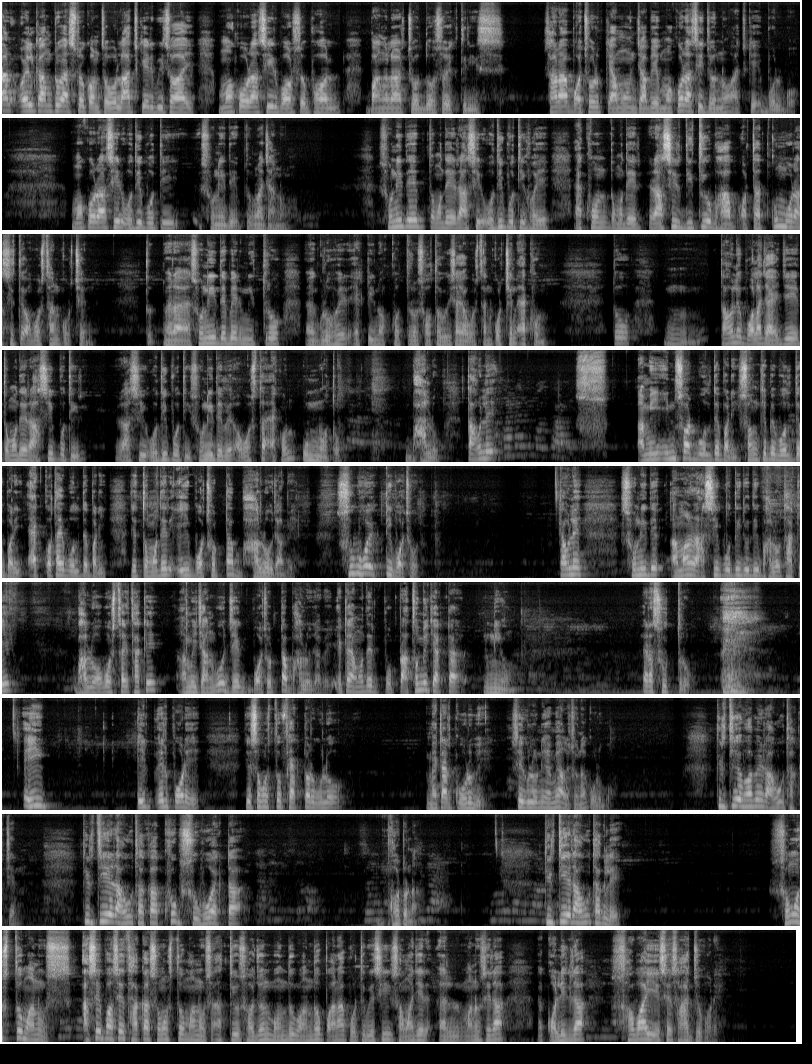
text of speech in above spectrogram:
নমস্কার, welcome to astro control আজকের বিষয়, মকর রাশির বর্ষফল, বাংলার চোদ্দোশো একত্রিশ। সারা বছর কেমন যাবে মকর রাশির জন্য আজকে বলব। মকর রাশির অধিপতি শনিদেব, তোমরা জানো। শনিদেব তোমাদের রাশির অধিপতি হয়ে এখন তোমাদের রাশির দ্বিতীয় ভাব, অর্থাৎ কুম্ভ রাশিতে অবস্থান করছেন। তো শনিদেবের মিত্র, গ্রহের একটি নক্ষত্র শতভিসায় অবস্থান করছেন এখন। তো তাহলে বলা যায় যে তোমাদের রাশিপতির, রাশি অধিপতি শনিদেবের অবস্থা এখন উন্নত, ভালো। তাহলে আমি ইনশর্ট বলতে পারি, সংক্ষেপে বলতে পারি, এক কথায় বলতে পারি যে তোমাদের এই বছরটা ভালো যাবে, শুভ একটি বছর। তাহলে শনিদেব, আমার রাশিপতি যদি ভালো থাকে, ভালো অবস্থায় থাকে, আমি জানব যে বছরটা ভালো যাবে। এটা আমাদের প্রাথমিক একটা নিয়ম, একটা সূত্র। এই এর পরে যে সমস্ত ফ্যাক্টরগুলো ম্যাটার করবে, সেগুলো নিয়ে আমি আলোচনা করব। তৃতীয়ভাবে রাহু থাকছেন। তৃতীয় রাহু থাকা খুব শুভ একটা ঘটনা। তৃতীয় রাহু থাকলে সমস্ত মানুষ, আশেপাশে থাকা সমস্ত মানুষ, আত্মীয় স্বজন, বন্ধু বান্ধব, পাড়া প্রতিবেশী, সমাজের মানুষেরা কলিগরা সবাই এসে সাহায্য করে।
